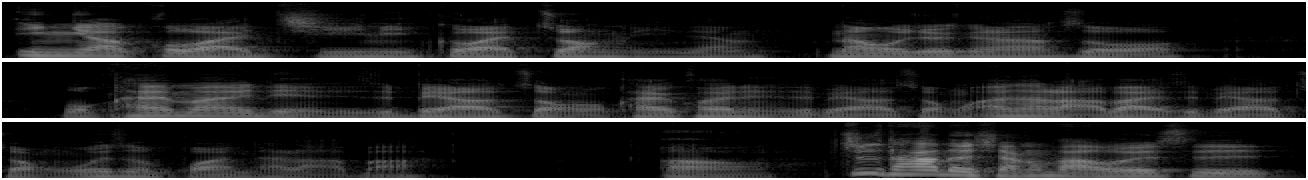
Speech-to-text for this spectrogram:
硬要过来挤你，过来撞你这样，然后我就跟他说，我开慢一点也是被他撞，我开快一点也是被他撞，我按他喇叭也是被他撞，我为什么不按他喇叭？哦就是他的想法会是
